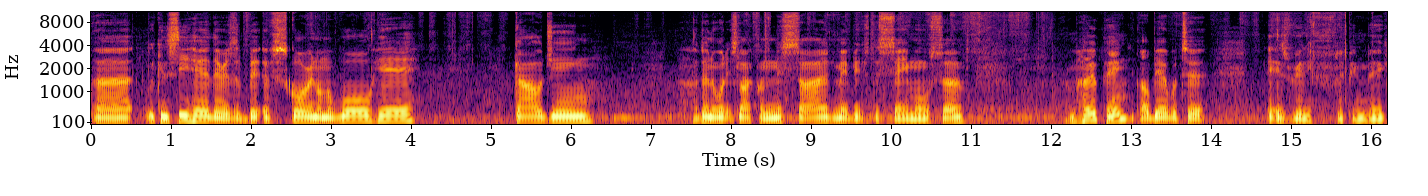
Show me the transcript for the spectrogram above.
uh, we can see here there is a bit of scoring on the wall here gouging. I don't know what it's like on this side. Maybe it's the same also I'm hoping I'll be able to it is really flipping big.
